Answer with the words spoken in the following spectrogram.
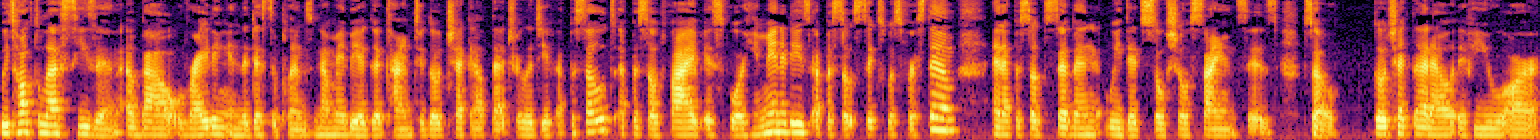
We talked last season about writing in the disciplines. Now may be a good time to go check out that trilogy of episodes. Episode five is for humanities, episode six was for STEM, and episode seven, we did social sciences. So go check that out if you are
